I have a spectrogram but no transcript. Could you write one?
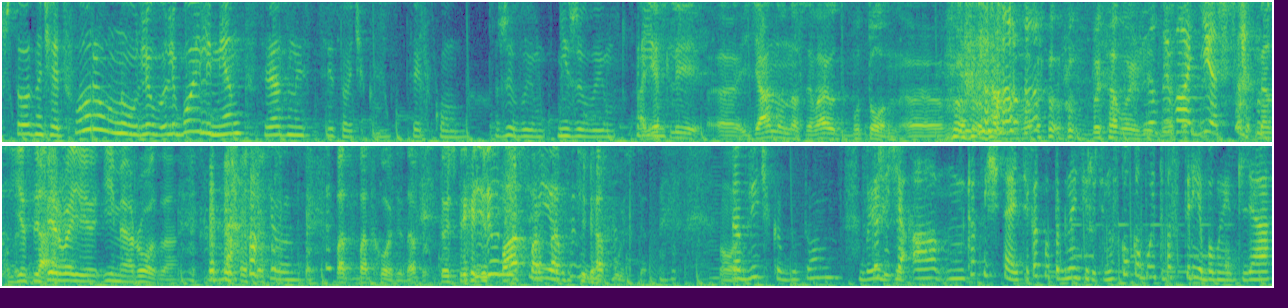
Что означает флорал? Ну, люб- любой элемент, связанный с цветочком, с цветком, живым, неживым. А принт. если э, Яну называют бутон э, в бытовой жизни? Называешь. На- Если первое имя Роза. Подходит, да? То есть приходи с паспортом, тебя пустят. Вот. Табличка, бутон. Скажите, бейджик. а м, как вы считаете, как вы прогнозируете, насколько будет востребованной для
